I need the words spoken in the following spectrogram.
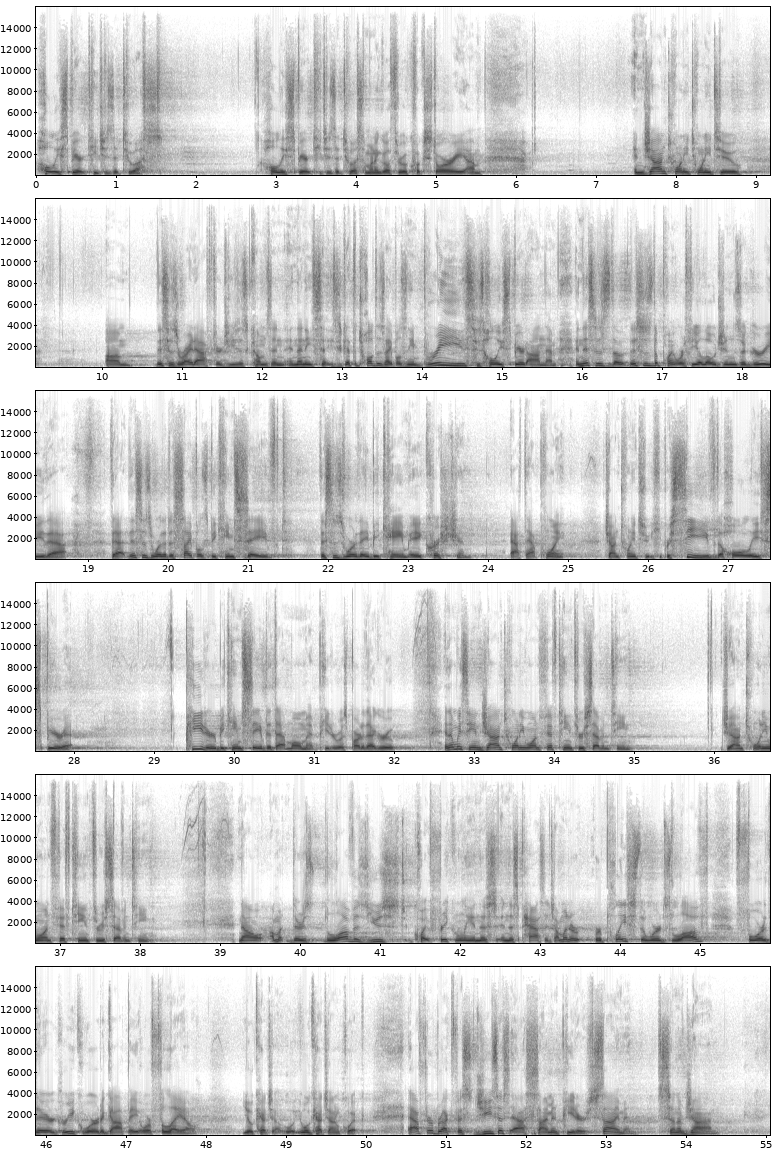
Holy Spirit teaches it to us. Holy Spirit teaches it to us. I'm going to go through a quick story. Um, in John 20, 22, um, this is right after Jesus comes in, and then he, he's got the 12 disciples and he breathes his Holy Spirit on them. And this is the, this is the point where theologians agree that, that this is where the disciples became saved. This is where they became a Christian at that point. John 22, he received the Holy Spirit. Peter became saved at that moment. Peter was part of that group. And then we see in John 21, 15 through 17. John 21, 15 through 17. Now, I'm, there's love is used quite frequently in this in this passage. I'm going to replace the words love for their Greek word agape or phileo. You'll catch on. We'll catch on quick. After breakfast, Jesus asked Simon Peter, "Simon, son of John,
